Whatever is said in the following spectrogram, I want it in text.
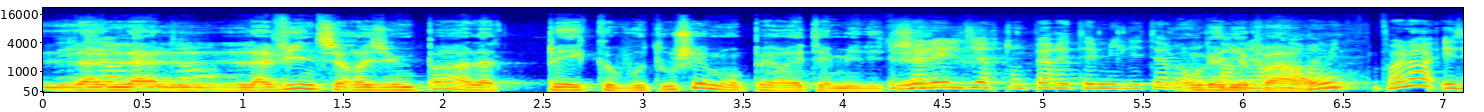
la, vie ne se résume pas à la paix que vous touchez. Mon père était militaire. J'allais le dire, ton père était militaire. On ne gagnait pas un rond. Voilà, et,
